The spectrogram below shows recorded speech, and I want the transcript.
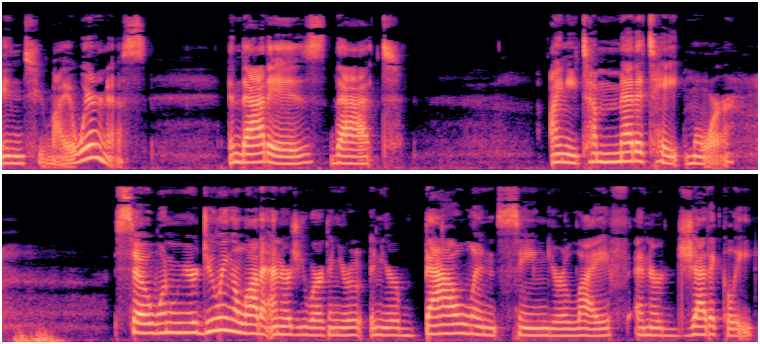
into my awareness. And that is that I need to meditate more. So when you're doing a lot of energy work and you're and you're balancing your life energetically,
